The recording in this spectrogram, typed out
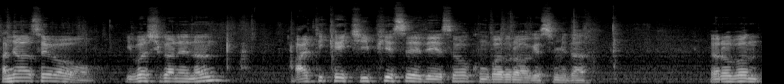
안녕하세요. 이번 시간에는 RTK GPS에 대해서 공부하도록 하겠습니다. 여러분,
